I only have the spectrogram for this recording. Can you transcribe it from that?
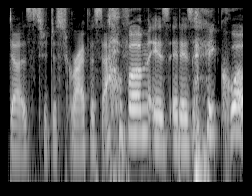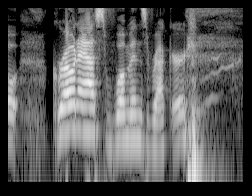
does to describe this album is it is a quote, grown ass woman's record.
